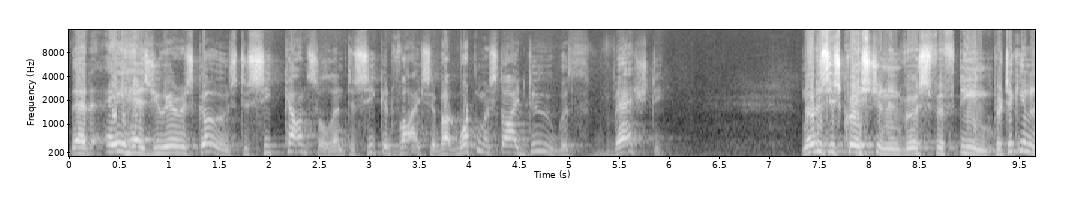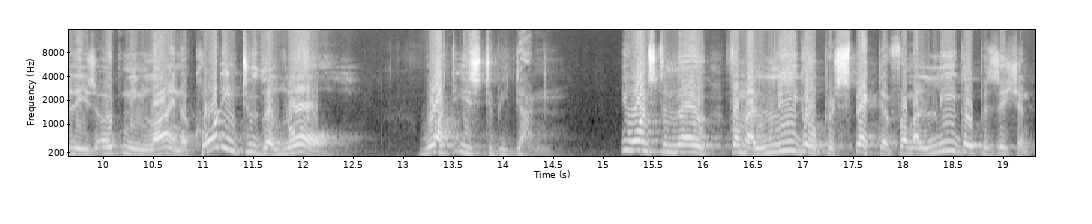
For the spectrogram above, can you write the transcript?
that Ahasuerus goes to seek counsel and to seek advice about what must I do with Vashti. Notice his question in verse 15, particularly his opening line according to the law, what is to be done? He wants to know from a legal perspective, from a legal position,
